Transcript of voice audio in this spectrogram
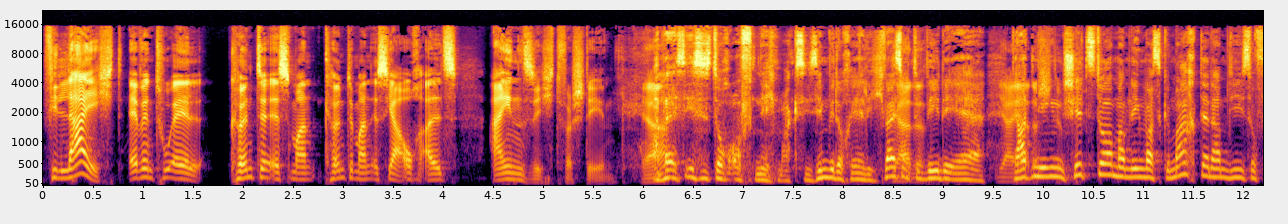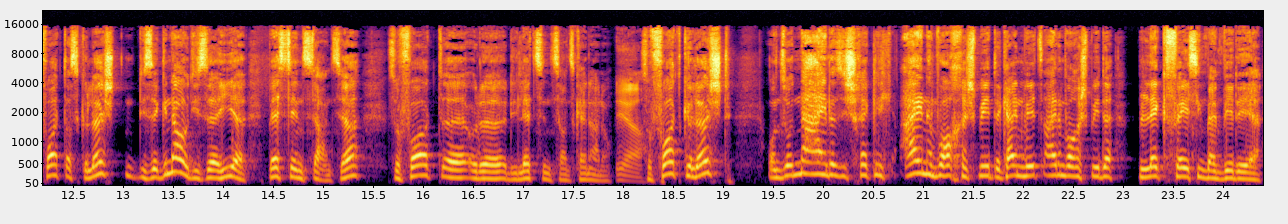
Vielleicht, eventuell, könnte es man, könnte man es ja auch als Einsicht verstehen. Ja? Aber es ist es doch oft nicht, Maxi. Sind wir doch ehrlich. Ich weiß ja, auch, der WDR. Ja, da hatten irgendeinen stimmt. Shitstorm, haben irgendwas gemacht, dann haben die sofort das gelöscht. Diese, genau, diese hier, beste Instanz, ja. Sofort, äh, oder die letzte Instanz, keine Ahnung. Ja. Sofort gelöscht und so, nein, das ist schrecklich. Eine Woche später, kein Witz, eine Woche später Blackfacing beim WDR.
